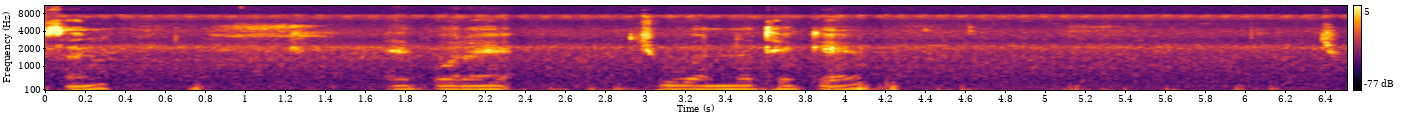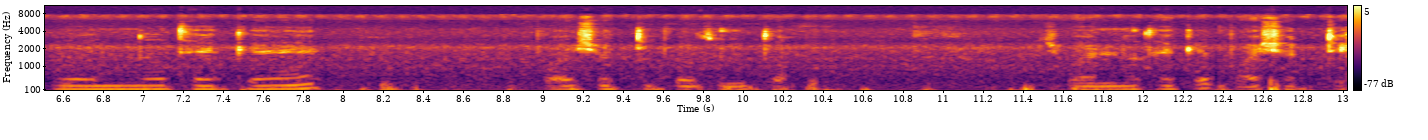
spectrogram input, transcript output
দেখতেছেন এরপরে চুয়ান্ন থেকে চুয়ান্ন থেকে পঁয়ষট্টি পর্যন্ত। চুয়ান্ন থেকে পঁয়ষট্টি।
